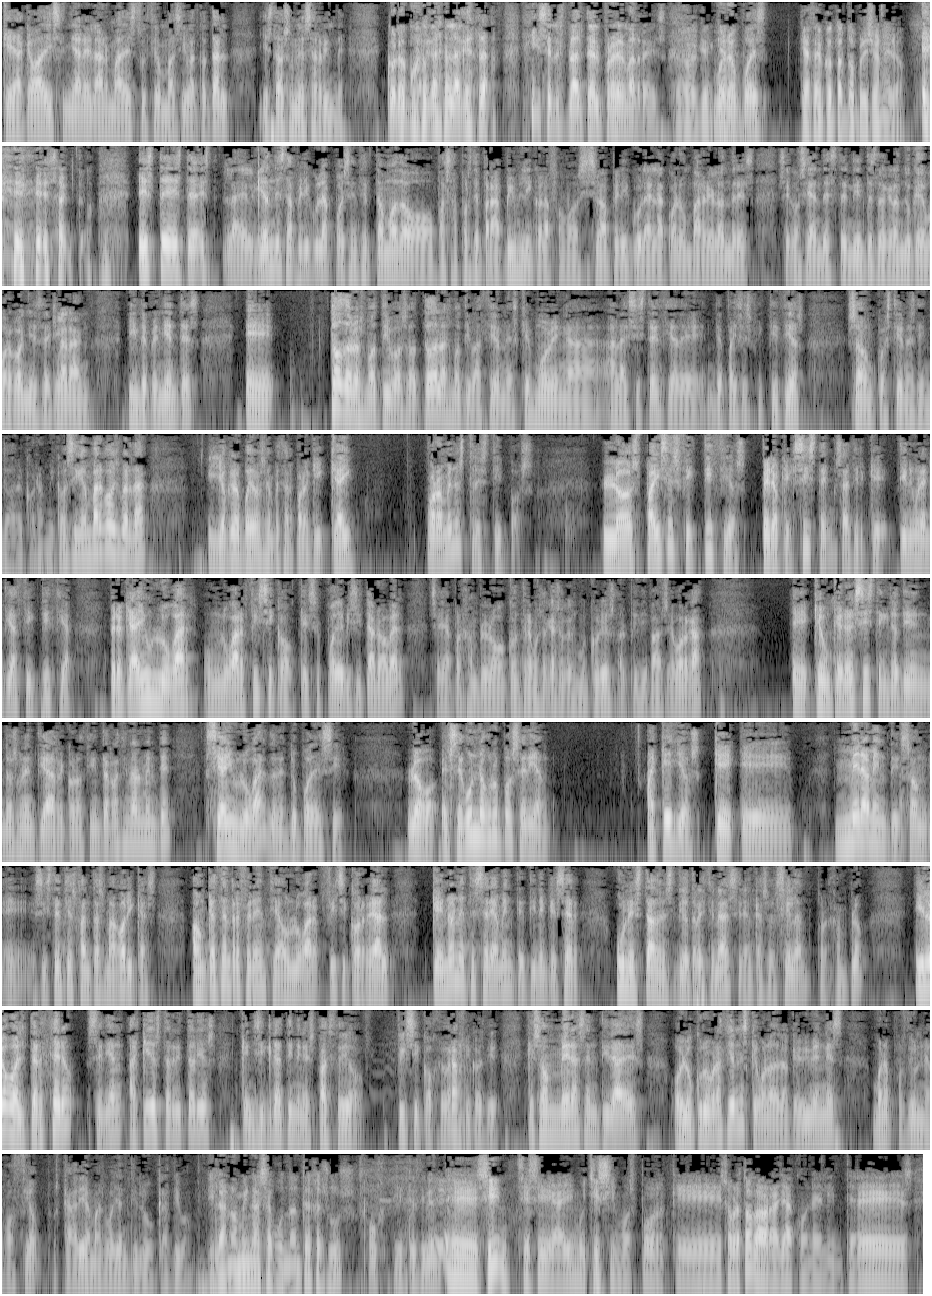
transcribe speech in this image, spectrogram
que acaba de diseñar el arma de destrucción masiva total y Estados Unidos se rinde. Con lo cual ganan la guerra y se les plantea el problema al revés. A ver, ¿qué- bueno, pues ¿Qué hacer con tanto prisionero? Exacto. Este, este, este- la- el guion de esta película, pues en cierto modo, Pasaporte para Pimlico, la famosísima película en la cual un barrio de Londres se consideran descendientes del Gran Duque de Borgoña y se declaran independientes, eh, todos los motivos o todas las motivaciones que mueven a, a la existencia de, países ficticios son cuestiones de índole económico. Sin embargo, es verdad, y yo creo que podemos empezar por aquí, que hay por lo menos tres tipos los países ficticios, pero que existen, o sea, es decir, que tienen una entidad ficticia, pero que hay un lugar, un lugar físico que se puede visitar o ver, sería, por ejemplo, luego encontraremos el caso que es muy curioso, el Principado de Seborga, eh, que aunque no existen y no, tienen, no es una entidad reconocida internacionalmente, sí hay un lugar donde tú puedes ir. Luego, el segundo grupo serían aquellos que eh, meramente son eh, existencias fantasmagóricas, aunque hacen referencia a un lugar físico real, que no necesariamente tiene que ser un estado en sentido tradicional, sería el caso de Sealand, por ejemplo. Y luego el tercero serían aquellos territorios que ni siquiera tienen espacio físico geográfico, es decir, que son meras entidades o lucubraciones que bueno de lo que viven es bueno pues de un negocio pues cada día más bollante y lucrativo. ¿Y la nómina es abundante, Jesús? Uf, y en crecimiento. Eh, sí, sí, sí, hay muchísimos, porque sobre todo ahora ya con el interés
